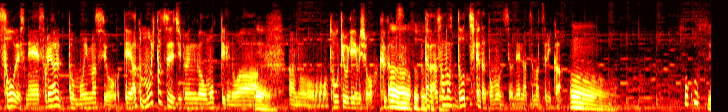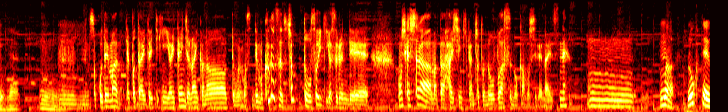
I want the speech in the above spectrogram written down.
そうですね、それあると思いますよ。で、あともう一つ自分が思ってるのは、えあの東京ゲームショウ9うんうん月だからそのどっちかだと思うんですよね夏祭りかえうん。そこっすよね。うん。うんそこでまあやっぱ大々的にやりたいんじゃないかなって思いますでも9月だとちょっと遅い気がするんでもしかしたらまた配信期間ちょっと伸ばすのかもしれないですねうーん。まあ、6.5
